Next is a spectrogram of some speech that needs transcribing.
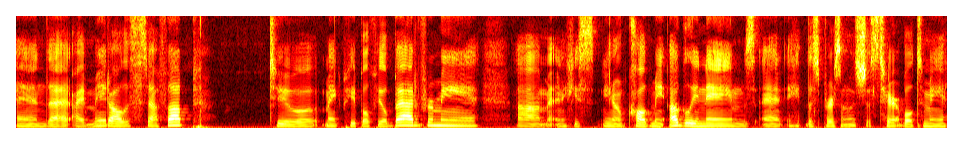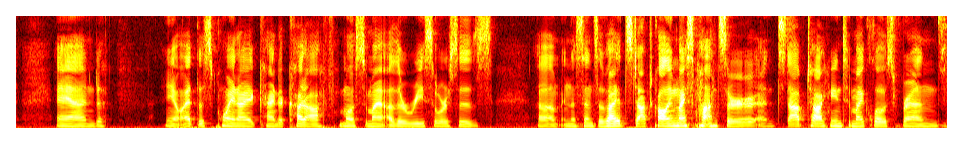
and that I made all this stuff up to make people feel bad for me. Um, and he's, you know, called me ugly names, and he- this person was just terrible to me. And, you know, at this point, I kind of cut off most of my other resources um, in the sense of I had stopped calling my sponsor and stopped talking to my close friends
